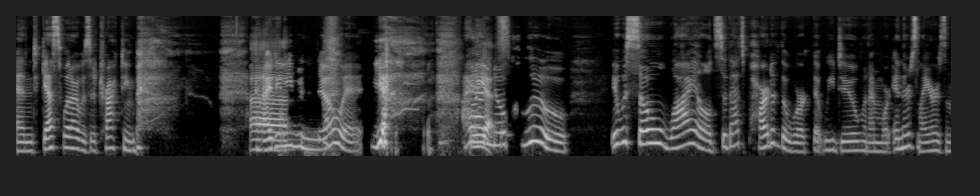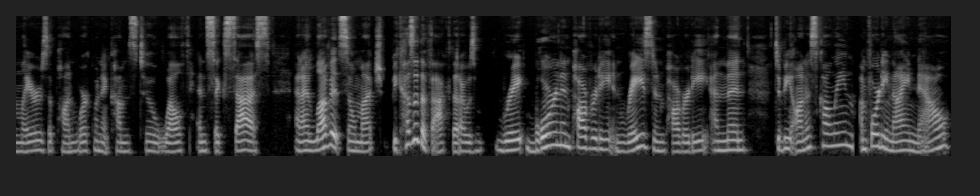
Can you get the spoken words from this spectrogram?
And guess what I was attracting back? and uh, I didn't uh, even know it. Yeah. I had yes. no clue. It was so wild. So that's part of the work that we do when I'm working. And there's layers and layers upon work when it comes to wealth and success. And I love it so much because of the fact that I was ra- born in poverty and raised in poverty. And then, to be honest, Colleen, I'm 49 now,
